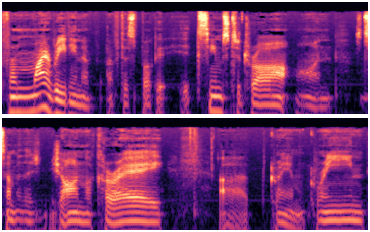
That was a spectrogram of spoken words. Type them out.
from my reading of, of this book, it, it seems to draw on some of the John le Carre, uh, Graham Greene.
